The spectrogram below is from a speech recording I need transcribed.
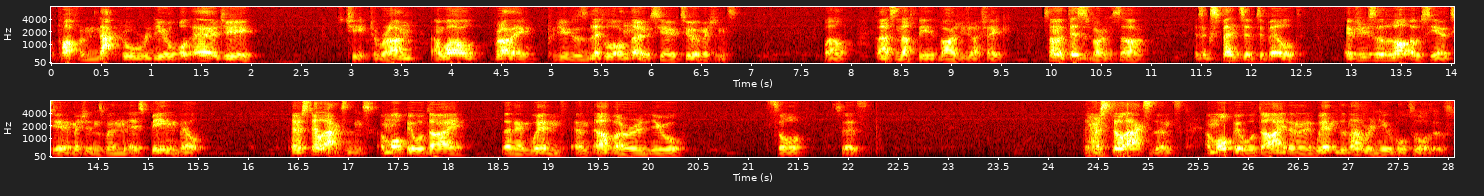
apart from natural renewable energy. It's cheap to run, and while running, produces little or no CO2 emissions. Well, that's enough of the advantage, I think. Some of the disadvantages are, it's expensive to build. It produces a lot of CO2 emissions when it's being built. There are still accidents, and more people die than in wind and other renewable sources. There are still accidents, and more people die than in wind and other renewable sources.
